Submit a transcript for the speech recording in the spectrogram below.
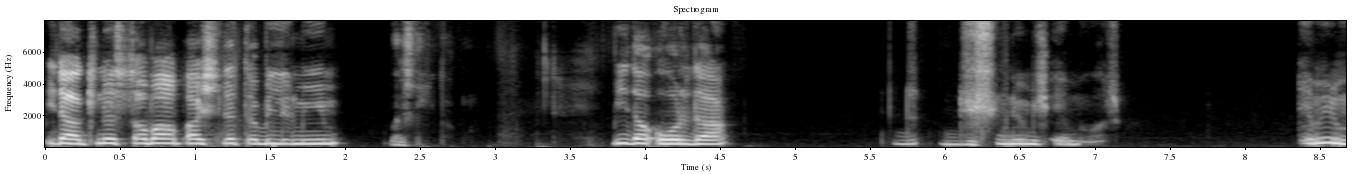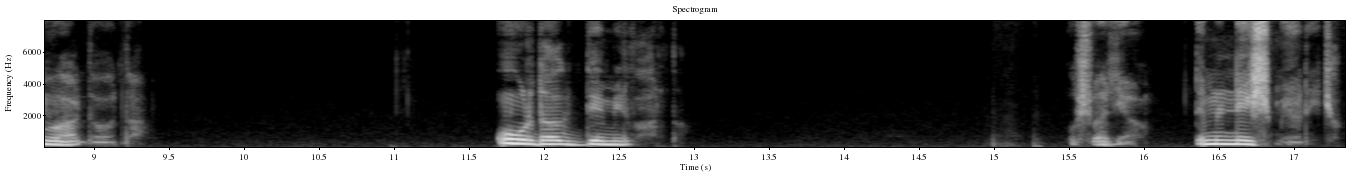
Bir dahakine sabah başlatabilir miyim? Başlat. Bir de orada düşündüğüm şey mi var? Demir mi vardı orada? Orada demir vardı. Boş ver ya. Demir ne işime yarayacak?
